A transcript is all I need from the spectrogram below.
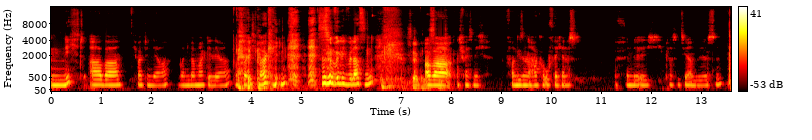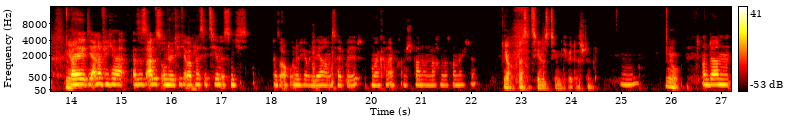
nicht, aber ich mag den Lehrer. Aber niemand mag den Lehrer. Außer ich mag ihn. Das ist wirklich belastend. Sehr belastend. Aber ich weiß nicht, von diesen HKU-Fächern ist, finde ich, Plastizieren am wildesten. ja. Weil die anderen Fächer, also es ist alles unnötig, aber Plastizieren ist nicht, also auch unnötig, aber die Lehrerin ist halt wild. Und man kann einfach entspannen und machen, was man möchte. ja, Plastizieren ist ziemlich wild, das stimmt. Mhm. Jo. Und dann,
